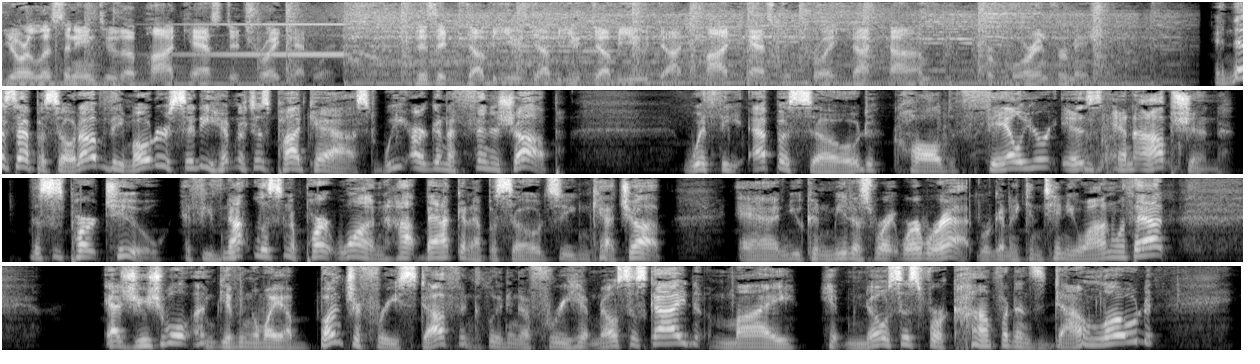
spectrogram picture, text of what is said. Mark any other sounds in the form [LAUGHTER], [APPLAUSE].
You're listening to the Podcast Detroit Network. Visit www.podcastdetroit.com for more information. In this episode of the Motor City Hypnotist Podcast, we are going to finish up with the episode called Failure is an Option. This is part two. If you've not listened to part one, hop back an episode so you can catch up and you can meet us right where we're at. We're going to continue on with that. As usual, I'm giving away a bunch of free stuff, including a free hypnosis guide, my hypnosis for confidence download,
